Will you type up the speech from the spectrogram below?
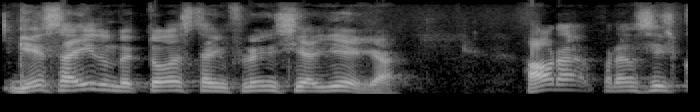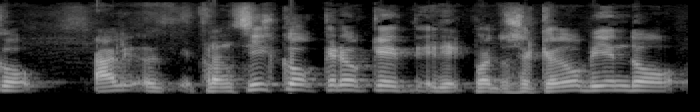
y es ahí donde toda esta influencia llega. Ahora, Francisco, Francisco creo que eh, cuando se quedó viendo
